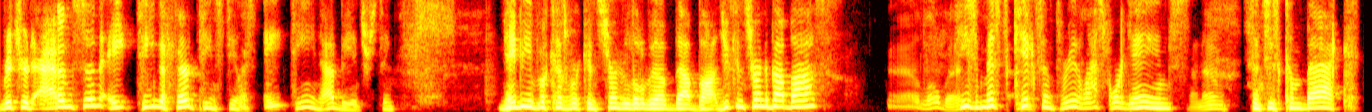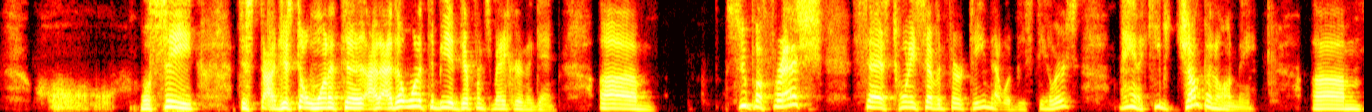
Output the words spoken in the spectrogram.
Richard Adamson, 18 to 13 Steelers. 18. That'd be interesting. Maybe because we're concerned a little bit about Boz. You concerned about Boz? Yeah, a little bit. He's missed kicks in three of the last four games I know. since he's come back. We'll see. Just I just don't want it to. I, I don't want it to be a difference maker in the game. Um, Super Fresh says 27-13. That would be Steelers. Man, it keeps jumping on me. Um,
